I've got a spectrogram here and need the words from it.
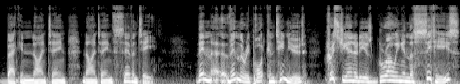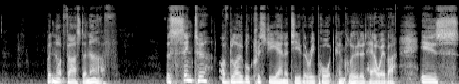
back in 19, 1970. Then, uh, then the report continued. Christianity is growing in the cities, but not fast enough. The centre of global Christianity, the report concluded, however, is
